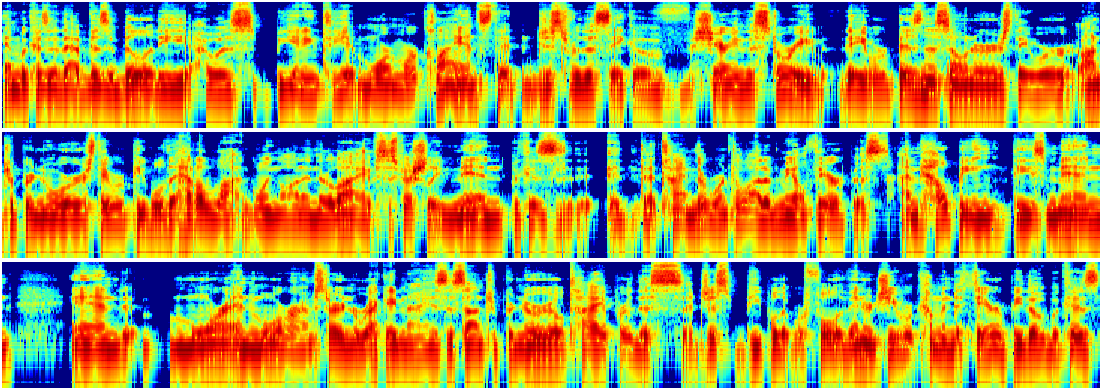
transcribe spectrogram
And because of that visibility, I was beginning to get more and more clients that just for the sake of sharing the story, they were business owners, they were entrepreneurs, they were people that had a lot going on in their lives, especially men, because at that time there weren't a lot of male therapists. I'm helping these men and more and more, I'm starting to recognize this entrepreneurial type or this uh, just people that were full of energy were coming to therapy though, because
